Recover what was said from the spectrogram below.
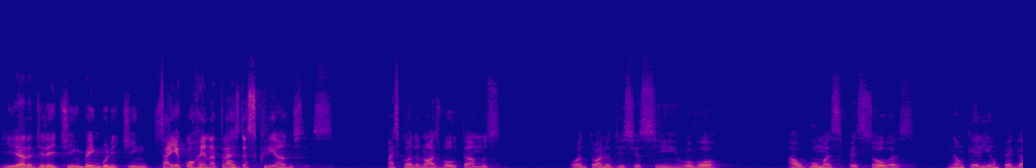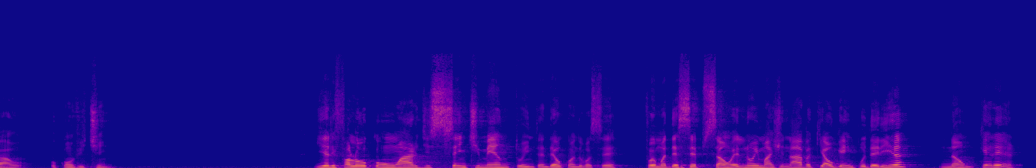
e era direitinho, bem bonitinho. Saía correndo atrás das crianças. Mas quando nós voltamos, o Antônio disse assim: Vovô, algumas pessoas não queriam pegar o, o convitinho. E ele falou com um ar de sentimento, entendeu? Quando você foi uma decepção, ele não imaginava que alguém poderia não querer.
